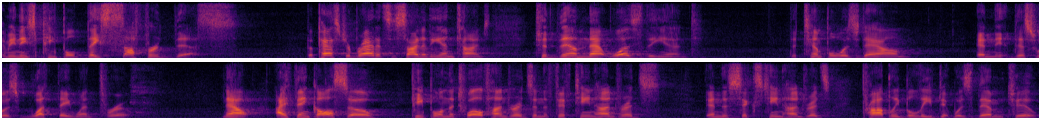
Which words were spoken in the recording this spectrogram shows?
I mean, these people, they suffered this. But, Pastor Brad, it's a sign of the end times. To them, that was the end. The temple was down, and the, this was what they went through. Now, I think also people in the 1200s and the 1500s and the 1600s probably believed it was them too.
